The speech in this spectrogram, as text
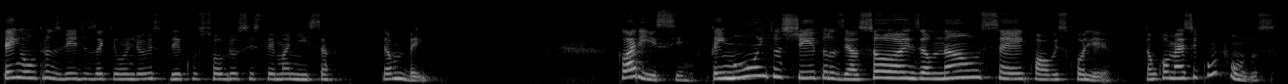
tem outros vídeos aqui onde eu explico sobre o sistema NISA também. Clarice, tem muitos títulos e ações, eu não sei qual escolher. Então comece com fundos.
